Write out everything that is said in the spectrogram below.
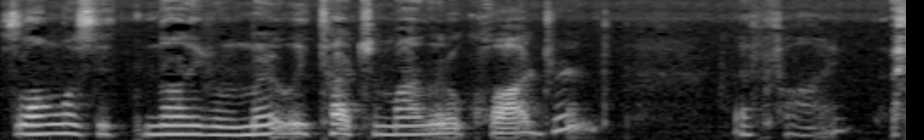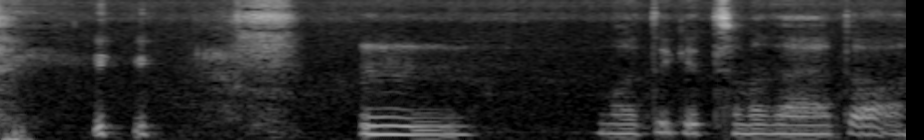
As long as it's not even remotely touching my little quadrant, that's fine. mm, I'll have to get some of that uh,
